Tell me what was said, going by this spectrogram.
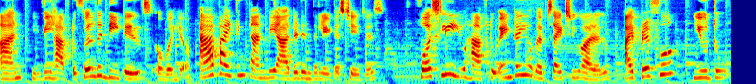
and we have to fill the details over here. App icon can be added in the later stages. Firstly, you have to enter your website's URL. I prefer you to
